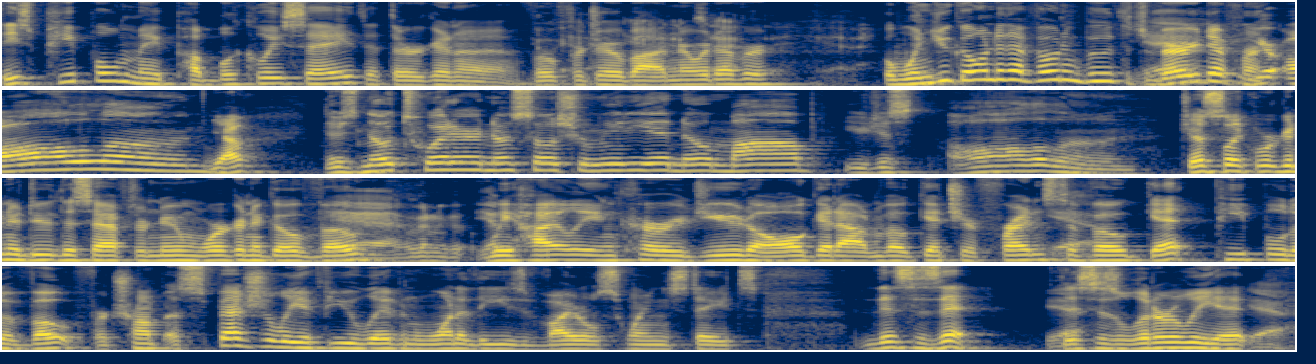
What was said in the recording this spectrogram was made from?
These people may publicly say that they're gonna vote for Joe Biden or whatever, exactly, yeah. But when you go into that voting booth, it's very different. You're all alone. Yep. There's no Twitter, no social media, no mob. You're just all alone. Just like we're gonna do this afternoon, we're gonna go vote. Yeah, we're gonna go. Yep. We highly encourage you to all get out and vote. Get your friends to vote. Get people to vote for Trump, especially if you live in one of these vital swing states. This is it. Yeah. This is literally it. Yeah.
